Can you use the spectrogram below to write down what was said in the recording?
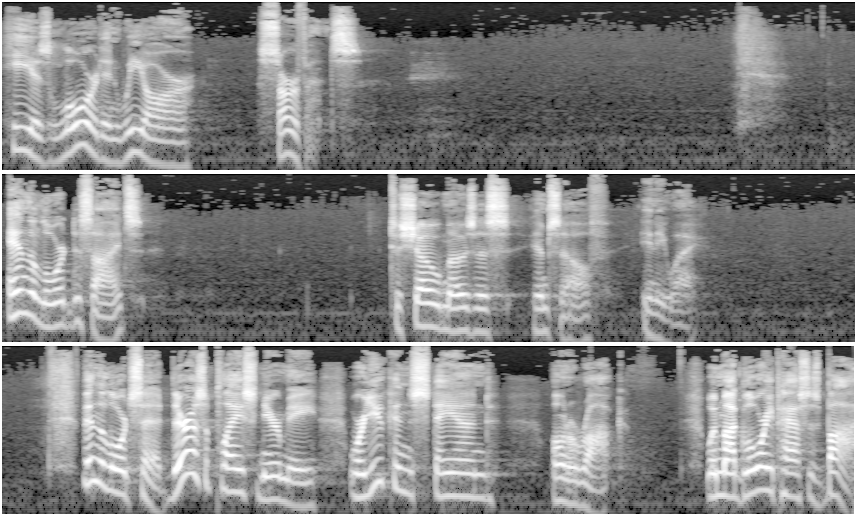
He is Lord and we are servants. And the Lord decides to show Moses himself anyway. Then the Lord said, There is a place near me where you can stand on a rock. When my glory passes by,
